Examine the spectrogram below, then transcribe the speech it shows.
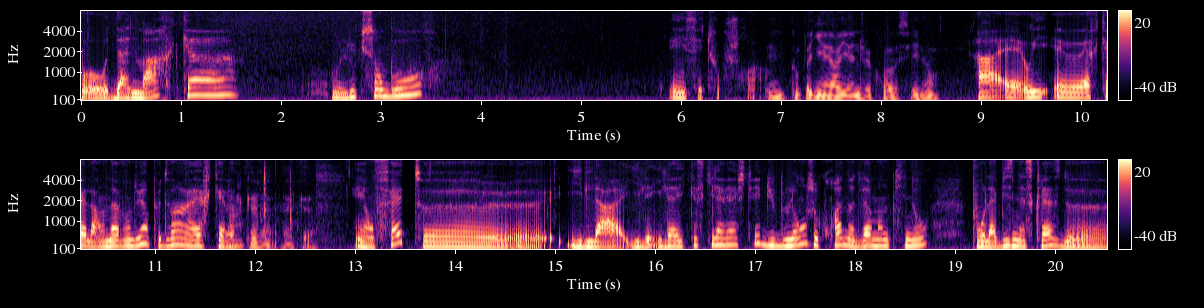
au Danemark, au Luxembourg. Et c'est tout, je crois. Une compagnie aérienne, je crois aussi, non? Ah eh, oui, euh, Ercala. On a vendu un peu de vin à Ercala. Ercala, d'accord. Et en fait, euh, il a, il, il a qu'est-ce qu'il avait acheté? Du blanc, je crois, notre Vermentino, pour la business class de,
